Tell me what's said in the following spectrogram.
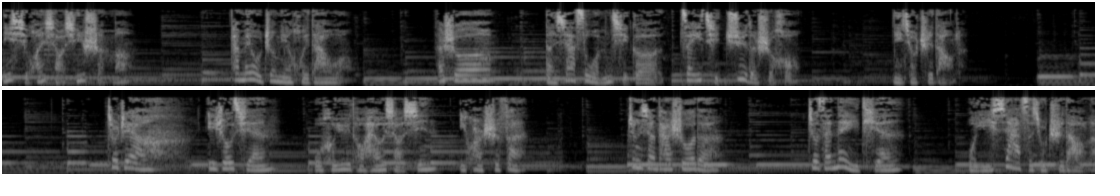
你喜欢小新什么？”他没有正面回答我，他说。等下次我们几个在一起聚的时候，你就知道了。就这样，一周前，我和芋头还有小新一块儿吃饭，正像他说的，就在那一天，我一下子就知道了，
